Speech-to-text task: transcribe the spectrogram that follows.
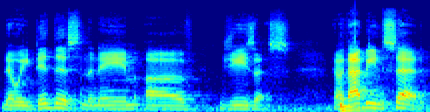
No, he did this in the name of Jesus. Now, that being said,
